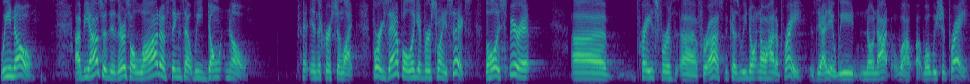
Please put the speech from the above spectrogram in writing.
We know. I'll be honest with you, there's a lot of things that we don't know in the Christian life. For example, look at verse 26. The Holy Spirit uh, prays for, uh, for us because we don't know how to pray, is the idea. We know not what we should pray.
